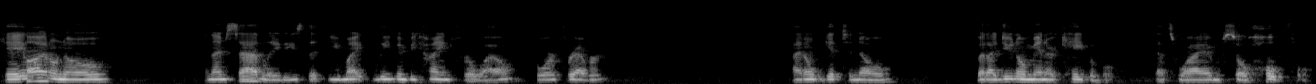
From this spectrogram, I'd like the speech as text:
Okay, I don't know. And I'm sad, ladies, that you might leave him behind for a while or forever. I don't get to know, but I do know men are capable. That's why I'm so hopeful.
